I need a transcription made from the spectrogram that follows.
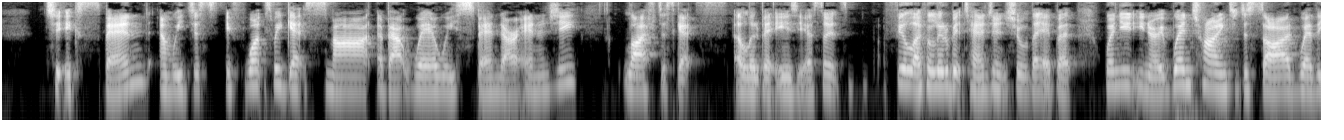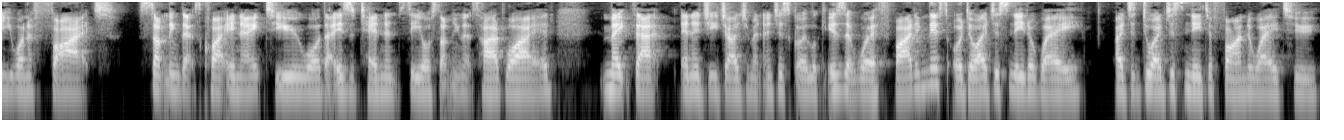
to expand. And we just, if once we get smart about where we spend our energy, life just gets a little bit easier. So it's, I feel like a little bit tangential there, but when you, you know, when trying to decide whether you want to fight something that's quite innate to you or that is a tendency or something that's hardwired, make that energy judgment and just go, look, is it worth fighting this? Or do I just need a way? I do I just need to find a way to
